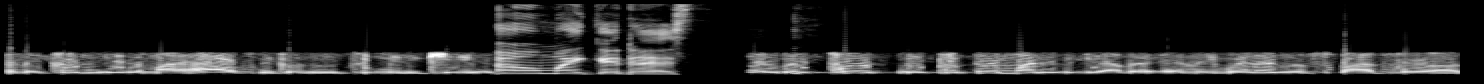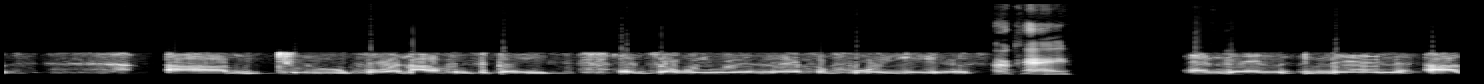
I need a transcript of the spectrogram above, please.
and they couldn't get in my house because there were too many kids. Oh my goodness! So they put they put their money together and they rented a spot for us um, to for an office space, and so we were in there for four years. Okay. And then then uh,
